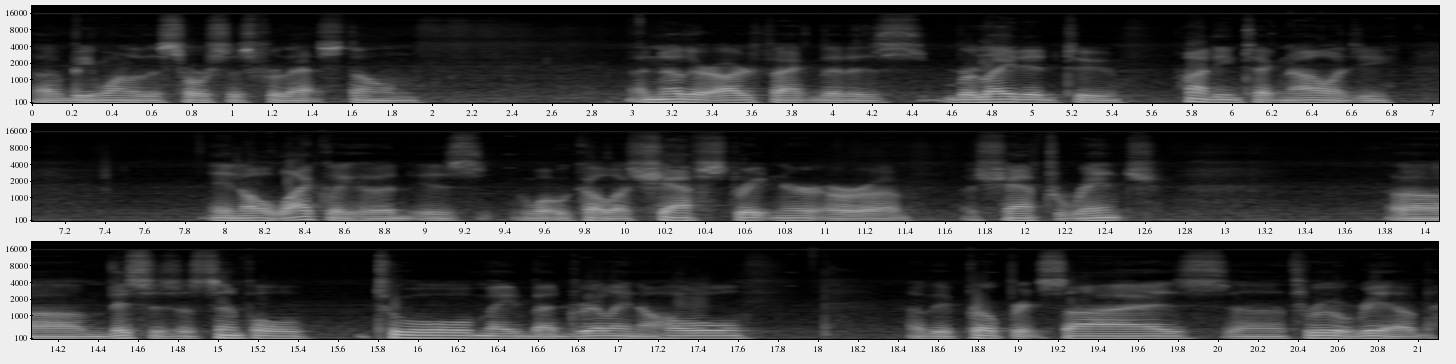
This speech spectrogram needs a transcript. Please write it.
uh, be one of the sources for that stone. Another artifact that is related to hunting technology, in all likelihood, is what we call a shaft straightener or a, a shaft wrench. Um, this is a simple tool made by drilling a hole of the appropriate size uh, through a rib.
